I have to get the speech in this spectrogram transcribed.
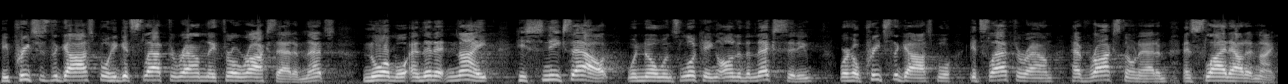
he preaches the gospel, he gets slapped around, they throw rocks at him. That's normal. And then at night, he sneaks out when no one's looking onto the next city where he'll preach the gospel, get slapped around, have rocks thrown at him, and slide out at night.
